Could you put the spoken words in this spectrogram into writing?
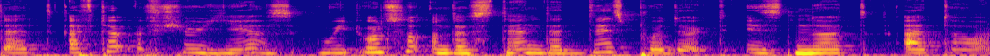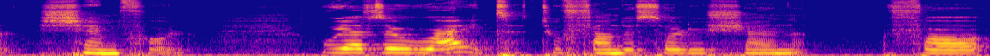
that after a few years, we also understand that this product is not at all shameful. We have the right to find a solution for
